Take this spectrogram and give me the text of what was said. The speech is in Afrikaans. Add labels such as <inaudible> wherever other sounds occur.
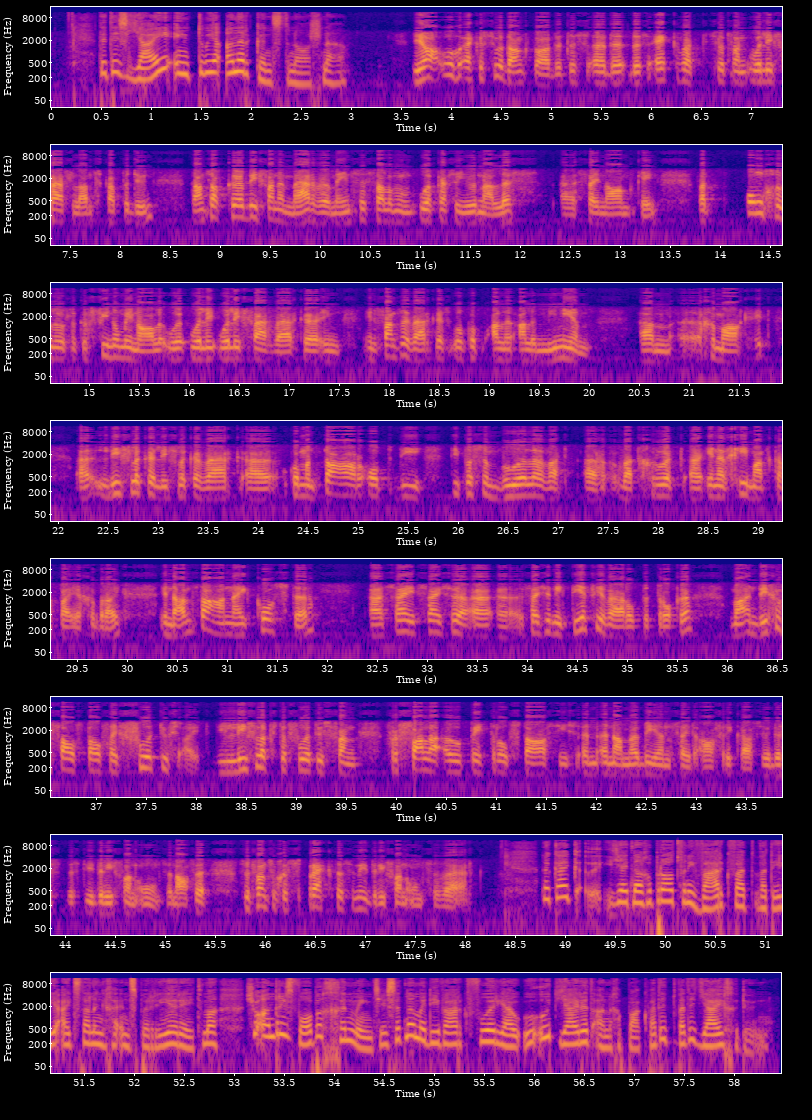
Dit is jy en twee ander kunstenaars nou. Ja, o, ek is so dankbaar. Dit is uh, dit dis ek wat soort van olieverf landskappe doen. Dan sal Kirby van der Merwe, mense sal hom ook as 'n joernalis uh, sy naam ken wat ongelooflike fenominale olie olieverfwerke en en van sy werke is ook op al aluminium um uh, gemaak het uh, lieflike lieflike werk uh kommentaar op die tipe simbole wat uh, wat groot uh, energiemaatskappye gebruik. En dan staan hy Koster uh, sy sy's uh, uh, sy's in die TV wêreld betrokke maar in die geval stal sy fotos uit. Die lieflikste fotos van vervalle ou petrolstasies in in Namibië en Suid-Afrika. So dis dis die drie van ons. En daar's 'n soort van so gesprek tussen die drie van ons se werk Nou kyk, jy het nou gepraat van die werk wat wat hierdie uitstalling geïnspireer het, maar sjo Andries, waar begin mens? Jy sit nou met die werk voor jou. Hoe hoe het jy dit aangepak? Wat het wat het jy gedoen?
